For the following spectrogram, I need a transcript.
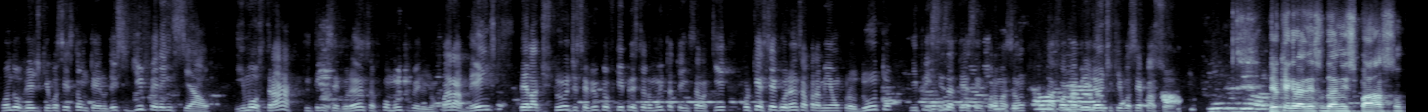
quando eu vejo que vocês estão tendo desse diferencial e mostrar que tem segurança, ficou muito feliz. Parabéns pela atitude. Você viu que eu fiquei prestando muita atenção aqui, porque segurança para mim é um produto e precisa ter essa informação da forma brilhante que você passou. Eu que agradeço, Dani, o espaço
